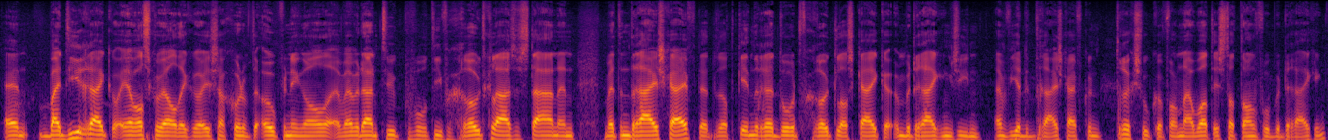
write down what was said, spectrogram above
En bij Dierenrijk ja, was geweldig. Je zag gewoon op de opening al. We hebben daar natuurlijk bijvoorbeeld die vergrootglazen staan. En met een draaischijf. Dat, dat kinderen door het vergrootglas kijken, een bedreiging zien. En via de draaischijf kunnen terugzoeken van nou wat is dat dan voor bedreiging.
